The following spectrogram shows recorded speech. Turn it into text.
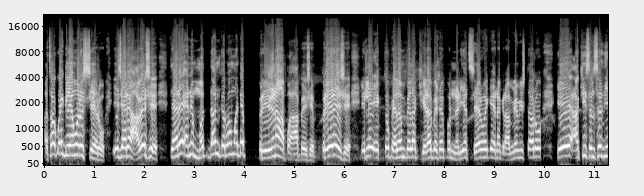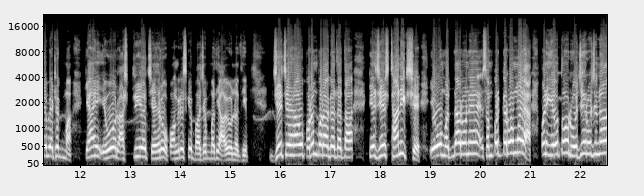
અથવા કોઈ ગ્લેમરસ ચહેરો, એ જ્યારે આવે છે, ત્યારે એને મતદાન કરવા માટે પ્રેરણા આપે છે, પ્રેરે છે. એટલે એક તો પહેલાં પહેલા ખેડા બેઠક પર નડિયાદ શહેર હોય કે એના ગ્રામ્ય વિસ્તારો કે આખી સંસદીય બેઠકમાં ક્યાંય એવો રાષ્ટ્રીય ચહેરો કોંગ્રેસ કે ભાજપમાંથી આવ્યો નથી. જે ચહેરાઓ પરંપરાગત હતા કે જે સ્થાનિક છે, એવો મતદારોને સંપર્ક કરવા મળ્યા. પણ એવો તો રોજે રોજના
